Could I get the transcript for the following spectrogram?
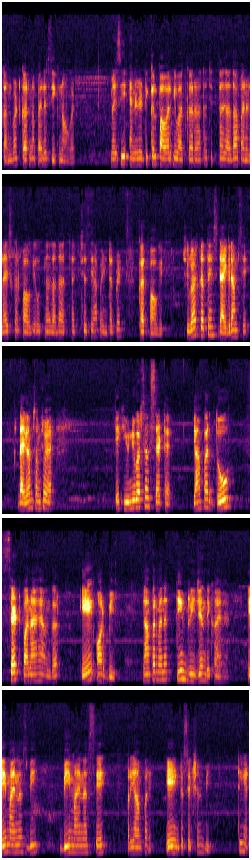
कन्वर्ट करना पहले सीखना होगा। मैं इसी एनालिटिकल पावर की बात कर रहा था, जितना ज़्यादा आप एनालाइज कर पाओगे, उतना ज़्यादा अच्छे अच्छे से आप इंटरप्रेट कर पाओगे। शुरुआत करते हैं इस डायग्राम से। डायग्राम समझो यार। एक यूनिवर्सल सेट है। यहाँ पर दो सेट बनाए हैं अंदर ए और बी यहाँ पर मैंने तीन रीजन दिखाए हैं। A minus B B minus A और यहाँ पर ए इंटरसेक्शन बी ठीक है?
